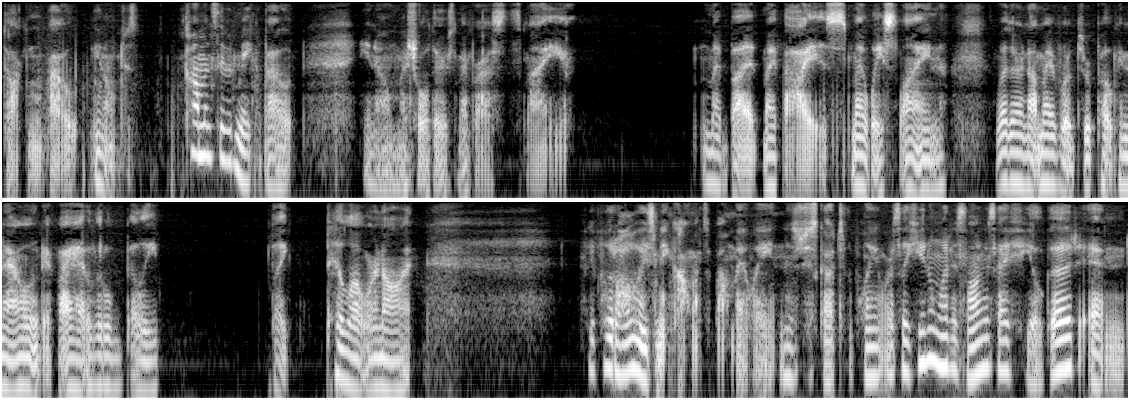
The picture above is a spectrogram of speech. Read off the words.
talking about, you know, just comments they would make about, you know, my shoulders, my breasts, my my butt, my thighs, my waistline, whether or not my ribs were poking out, if I had a little belly like pillow or not. People would always make comments about my weight, and it just got to the point where it's like, you know what, as long as I feel good and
